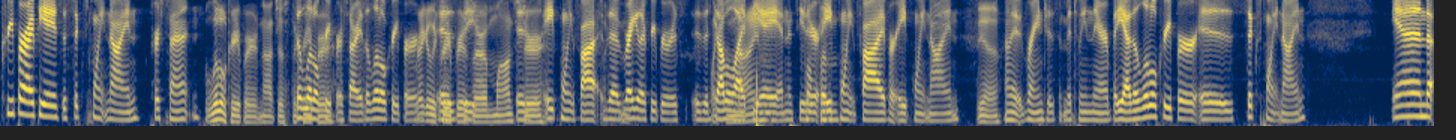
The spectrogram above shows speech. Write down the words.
creeper IPA is a six point nine percent. the little creeper, not just the, The creeper. little creeper, sorry, the little creeper. Regular is creepers the- are a is monster. eight point five. Like the regular creeper is, is a like double nine IPA, and it's either something. eight point five or eight point nine. yeah. Um, it ranges in between there. But yeah, the little creeper is 6.9. And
